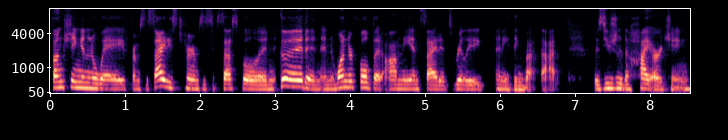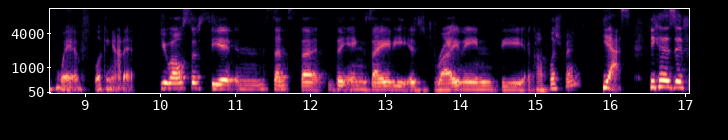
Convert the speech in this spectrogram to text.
functioning in a way from society's terms is successful and good and, and wonderful. But on the inside, it's really anything but that. It was usually the high arching way of looking at it. You also see it in the sense that the anxiety is driving the accomplishment. Yes, because if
